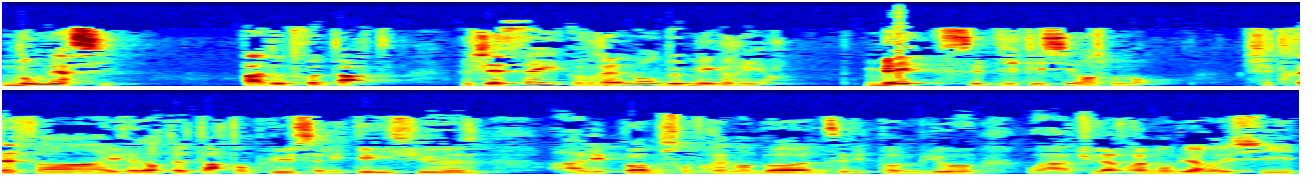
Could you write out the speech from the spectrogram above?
non merci, pas d'autres tartes, j'essaye vraiment de maigrir, mais c'est difficile en ce moment. J'ai très faim et j'adore ta tarte en plus, elle est délicieuse. Ah, les pommes sont vraiment bonnes, c'est des pommes bio. Ouah, tu l'as vraiment bien réussi.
